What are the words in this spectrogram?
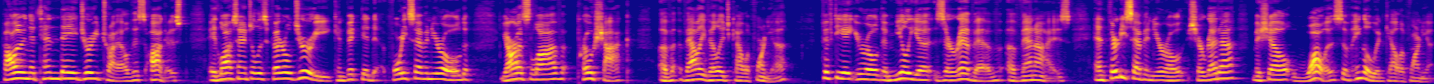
Following a 10 day jury trial this August, a Los Angeles federal jury convicted 47 year old Yaroslav Proshak of Valley Village, California, 58 year old Amelia Zarevev of Van Nuys, and 37 year old Sharetta Michelle Wallace of Inglewood, California.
